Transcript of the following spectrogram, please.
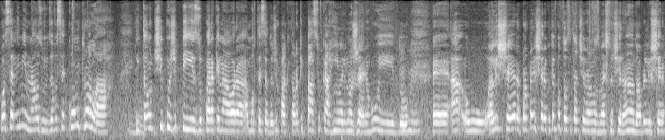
você eliminar os ruídos, é você controlar. Então, tipos de piso para que na hora, amortecedor de impacto, na hora que passa o carrinho ele não gere um ruído. Uhum. É, a, o- a lixeira, a própria lixeira, que o tempo todo você está tirando, os mestres estão tirando, abre a lixeira,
